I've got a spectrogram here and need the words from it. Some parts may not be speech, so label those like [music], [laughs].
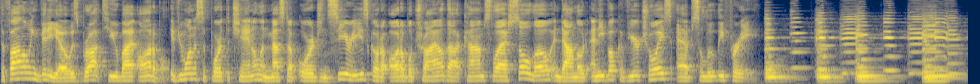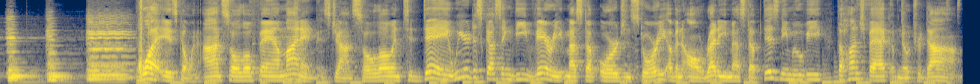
The following video is brought to you by Audible. If you want to support the channel and Messed Up Origin series, go to audibletrial.com slash solo and download any book of your choice absolutely free. What is going on, Solo fam? My name is Jon Solo, and today we are discussing the very messed up origin story of an already messed up Disney movie, The Hunchback of Notre Dame.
